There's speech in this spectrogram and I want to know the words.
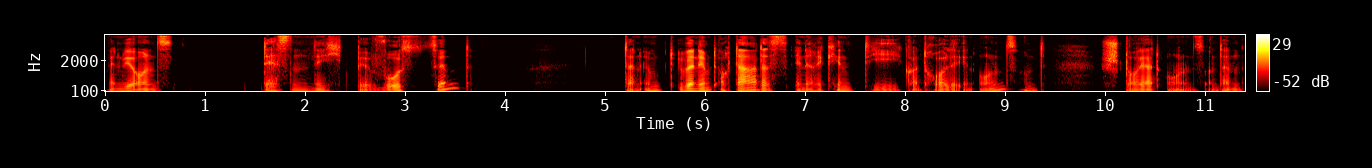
wenn wir uns dessen nicht bewusst sind, dann übernimmt auch da das innere Kind die Kontrolle in uns und steuert uns. Und dann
